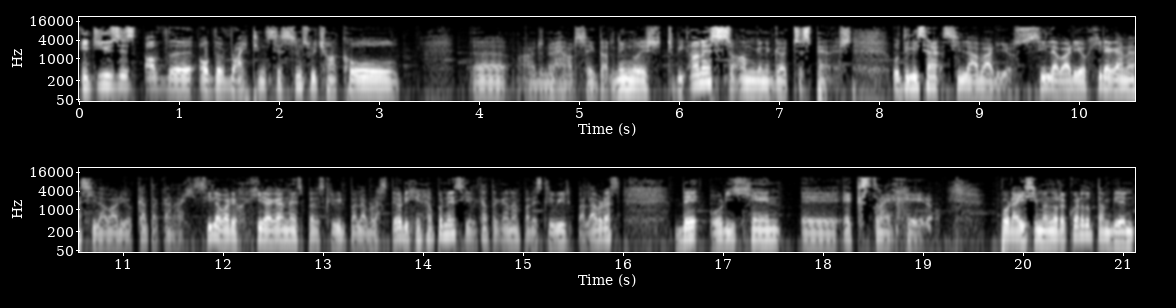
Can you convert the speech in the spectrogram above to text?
it uses other other writing systems, which are called uh, I don't know how to say that in English, to be honest, so I'm going to go to Spanish. Utiliza silabarios, silabario hiragana, silabario katakana. Silabario hiragana es para escribir palabras de origen japonés y el katakana para escribir palabras de origen eh, extranjero. Por ahí, si mal no recuerdo, también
